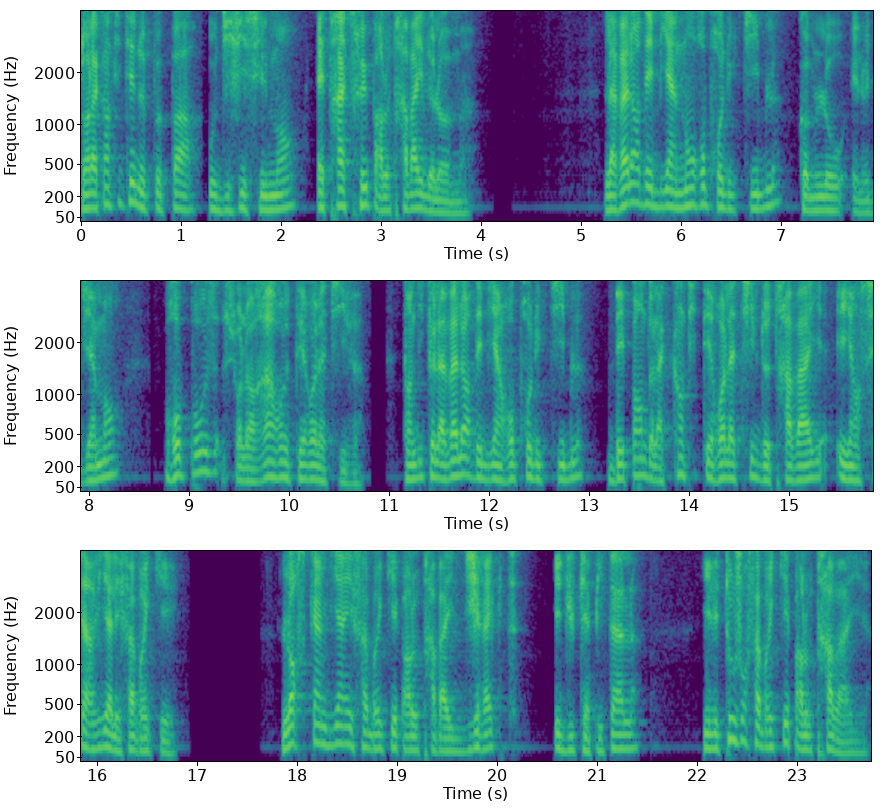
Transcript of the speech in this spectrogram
dont la quantité ne peut pas, ou difficilement, être accrue par le travail de l'homme. La valeur des biens non reproductibles, comme l'eau et le diamant, repose sur leur rareté relative, tandis que la valeur des biens reproductibles dépend de la quantité relative de travail ayant servi à les fabriquer. Lorsqu'un bien est fabriqué par le travail direct et du capital, il est toujours fabriqué par le travail,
